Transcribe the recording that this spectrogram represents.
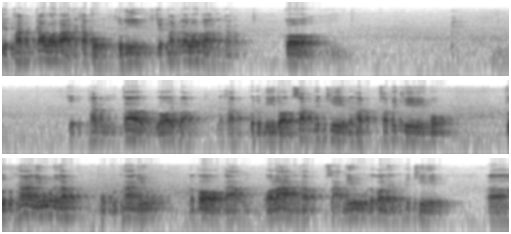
7,900 บาทนะครับผมตัวนี้ 7,900 บาทนะครับ ก็ 7,900 บาทนะครับ ก็จะมีดอกซับ HK นะครับ ซับ HK 6.5 นิ้วนะครับ 6.5 นิ้ว แล้วก็กลางออร่านะครับ 3 นิ้ว แล้วก็แหลม HK เอ่อ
